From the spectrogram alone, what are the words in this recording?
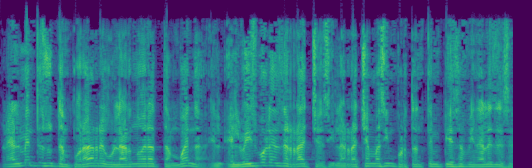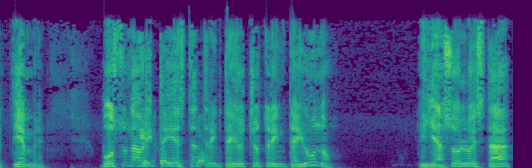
Realmente su temporada regular no era tan buena. El, el béisbol es de rachas y la racha más importante empieza a finales de septiembre. Boston ahorita ya está 38-31 y ya solo está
